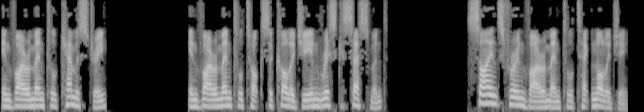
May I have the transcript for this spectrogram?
Environmental chemistry Environmental toxicology and risk assessment Science for environmental technology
